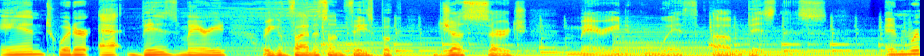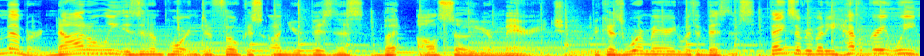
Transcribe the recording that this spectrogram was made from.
and Twitter at Biz Married, or you can find us on Facebook. Just search Married with a Business. And remember, not only is it important to focus on your business, but also your marriage, because we're married with a business. Thanks, everybody. Have a great week.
